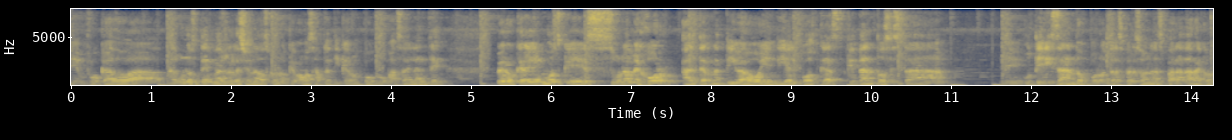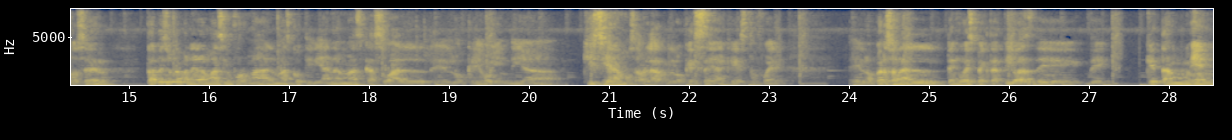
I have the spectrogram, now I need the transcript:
enfocado a algunos temas relacionados con lo que vamos a platicar un poco más adelante. Pero creemos que es una mejor alternativa hoy en día el podcast que tanto se está eh, utilizando por otras personas para dar a conocer tal vez de una manera más informal, más cotidiana, más casual, eh, lo que hoy en día quisiéramos hablar, lo que sea que esto fuere. En lo personal tengo expectativas de, de qué tan bien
